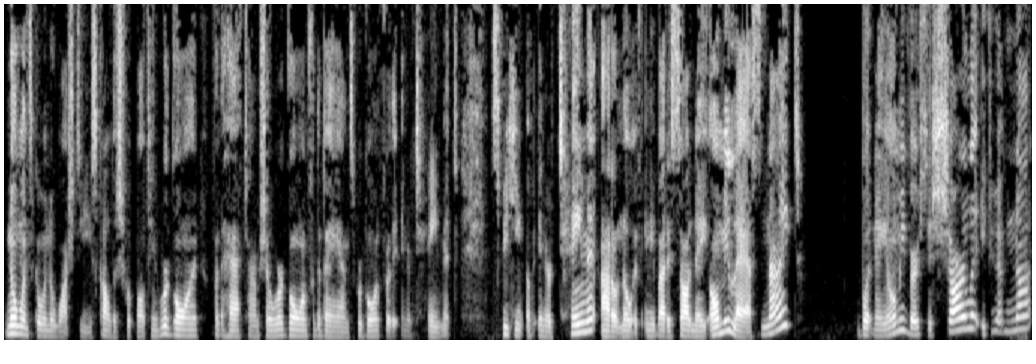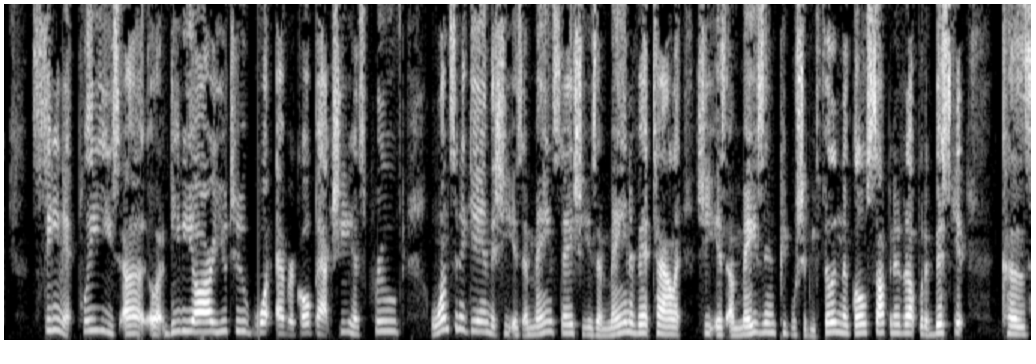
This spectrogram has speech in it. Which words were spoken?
no one's going to watch these college football teams. We're going for the halftime show. We're going for the bands. We're going for the entertainment. Speaking of entertainment, I don't know if anybody saw Naomi last night. But Naomi versus Charlotte, if you have not seen it, please, uh, DVR, YouTube, whatever, go back. She has proved once and again that she is a mainstay. She is a main event talent. She is amazing. People should be filling the glow, sopping it up with a biscuit because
